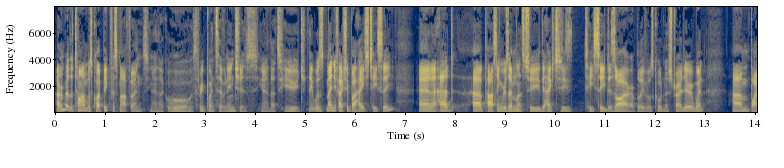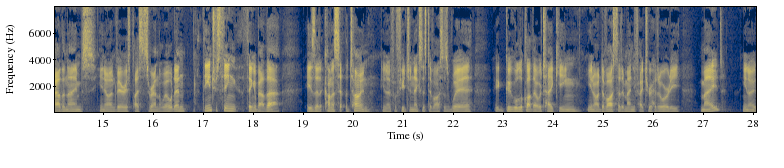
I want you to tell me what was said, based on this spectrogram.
I remember at the time was quite big for smartphones. You know, like oh, 3.7 inches. You know, that's huge. It was manufactured by HTC, and it had a passing resemblance to the HTC Desire, I believe it was called in Australia. It went um, by other names, you know, in various places around the world. And the interesting thing about that is that it kind of set the tone, you know, for future Nexus devices where Google looked like they were taking, you know, a device that a manufacturer had already made, you know,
